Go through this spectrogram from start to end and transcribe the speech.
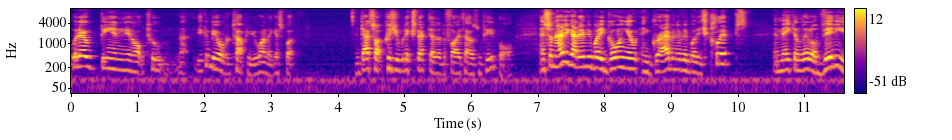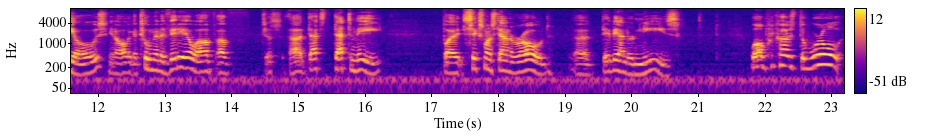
without being you know too. You can be over the top if you want, I guess, but that's all because you would expect that of the five thousand people. And so now you got everybody going out and grabbing everybody's clips and making little videos, you know, like a two minute video of, of just uh, that's that to me. But six months down the road, uh, they'd be on their knees. Well, because the world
